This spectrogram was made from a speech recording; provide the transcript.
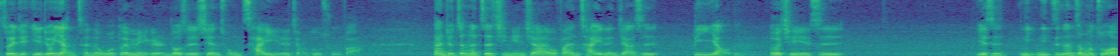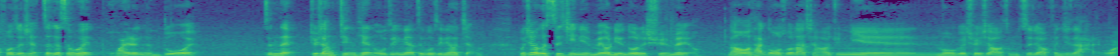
所以就也就养成了我对每个人都是先从猜疑的角度出发。但就真的这几年下来，我发现猜疑人家是必要的，而且也是也是你你只能这么做啊，否则现在这个社会坏人很多哎，真的。就像今天我这一定要这个故事一定要讲，我就有个十几年没有联络的学妹哦，然后她跟我说她想要去念某个学校，什么资料分析在海外。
